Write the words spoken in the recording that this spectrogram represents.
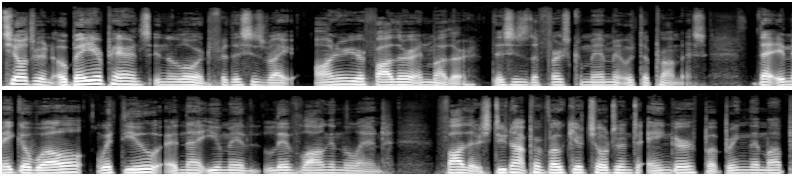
Children, obey your parents in the Lord, for this is right. Honor your father and mother. This is the first commandment with the promise, that it may go well with you and that you may live long in the land. Fathers, do not provoke your children to anger, but bring them up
